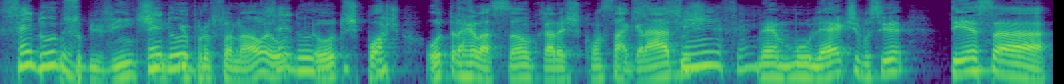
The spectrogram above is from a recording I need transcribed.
Sem O dúvida. sub-20 Sem e o profissional é, o- é outro esporte, outra relação, caras consagrados, Sim, sim. né? Moleques, você ter essa,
